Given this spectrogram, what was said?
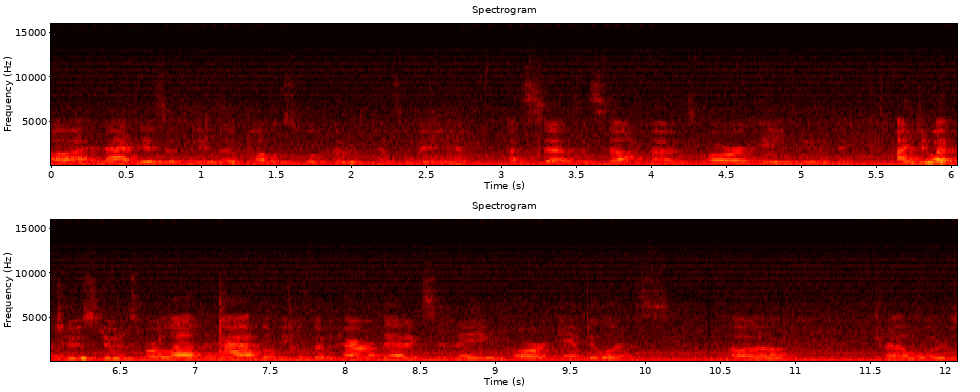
uh, and that is in the Public School Code of Pennsylvania. A set, the cell phones are a new thing. I do have two students who are allowed to have them because they're paramedics and they are ambulance, uh, travelers.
